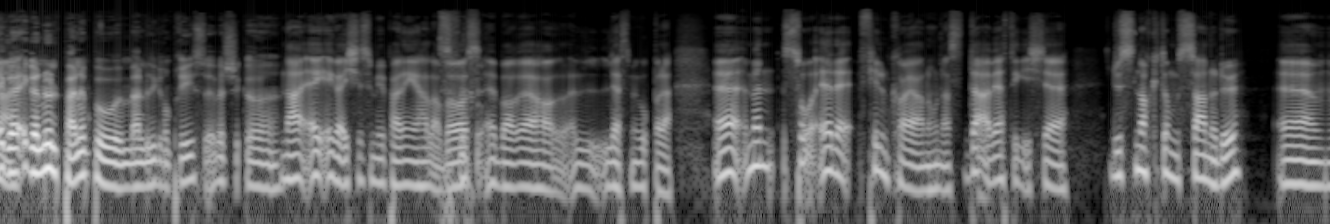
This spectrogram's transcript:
Jeg har, jeg har null peiling på Melodi Grand Prix, så jeg vet ikke hva Nei, jeg, jeg har ikke så mye peiling, jeg heller. Bare, jeg bare har lest meg opp på det. Eh, men så er det filmkarrieren hennes. Der vet jeg ikke Du snakket om Sanadu. Eh,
